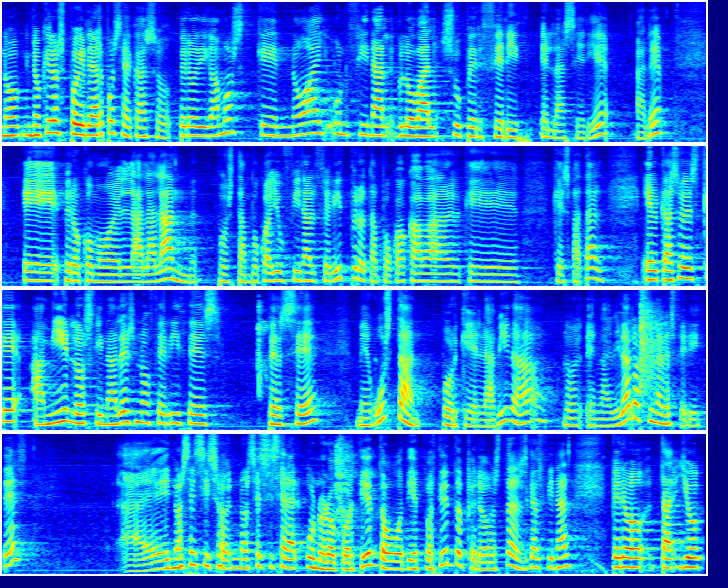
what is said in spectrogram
no, no, quiero spoilear por si acaso, pero digamos que no hay un final global súper feliz en la serie, ¿vale? Eh, pero como en La La Land, pues tampoco hay un final feliz, pero tampoco acaba que, es fatal. El caso es que a mí los finales no felices per se me gustan, porque en la vida, en la vida los finales felices, no sé si son, no sé si serán un 1% o 10%, pero ostras, es que al final, pero yo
